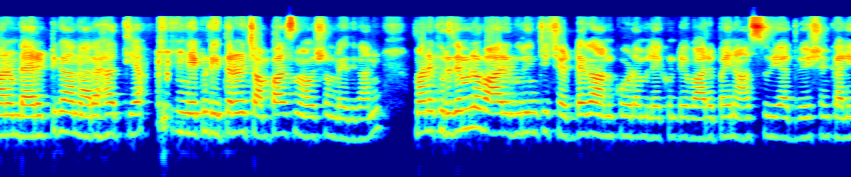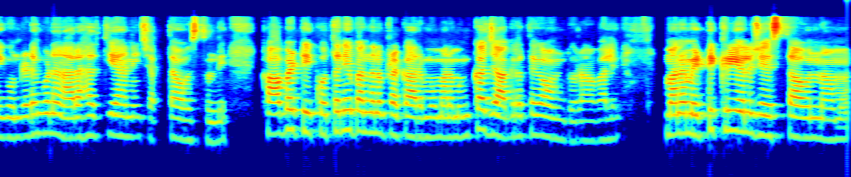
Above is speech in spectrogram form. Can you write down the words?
మనం డైరెక్ట్గా నరహత్య లేకుంటే ఇతరులను చంపాల్సిన అవసరం లేదు కానీ మన హృదయంలో వారి గురించి చెడ్డగా అనుకోవడం లేకుంటే వారిపైన అసూయ ద్వేషం కలిగి ఉండడం కూడా నరహత్య అని చెప్తా వస్తుంది. కాబట్టి కొత్త నిబంధన ప్రకారము మనం ఇంకా జాగ్రత్తగా ఉంటూ రావాలి. మనం ఎట్టి క్రియలు చేస్తూ ఉన్నాము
